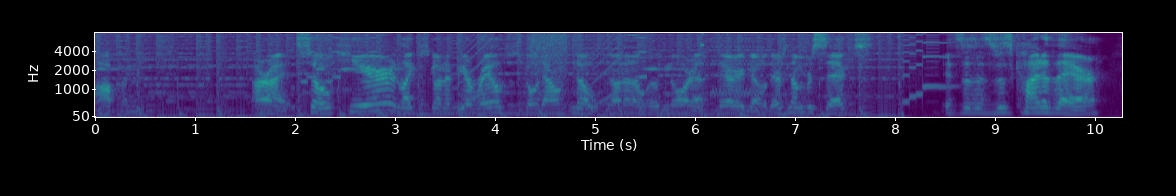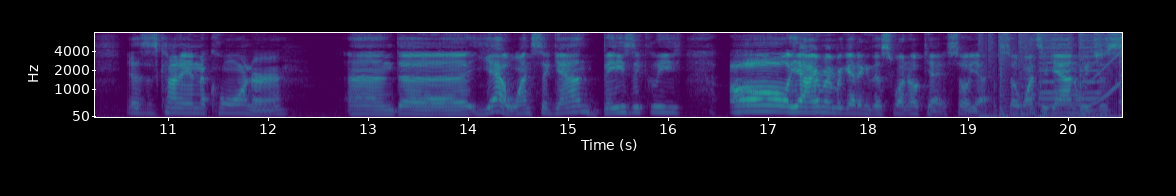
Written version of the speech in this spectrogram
often. Alright, so here, like there's gonna be a rail, just go down. No, no, no, no, ignore it. There you go. There's number six. It's just, it's just kind of there. This is kind of in the corner. And, uh, yeah, once again, basically... Oh, yeah, I remember getting this one. Okay, so yeah. So once again, we just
